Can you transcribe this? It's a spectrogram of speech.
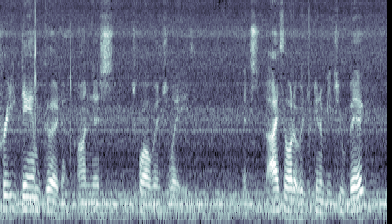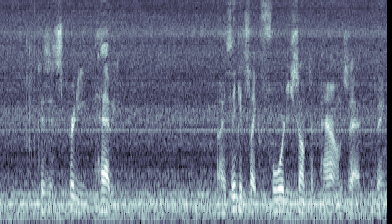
pretty damn good on this 12 inch lathe. It's I thought it was going to be too big because it's pretty heavy I think it's like 40 something pounds, that thing.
